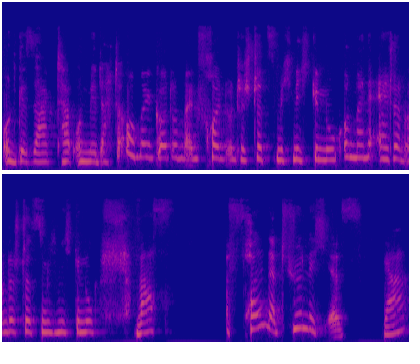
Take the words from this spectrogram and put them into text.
und gesagt habe und mir dachte, oh mein Gott, und mein Freund unterstützt mich nicht genug und meine Eltern unterstützen mich nicht genug, was voll natürlich ist. Ja,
